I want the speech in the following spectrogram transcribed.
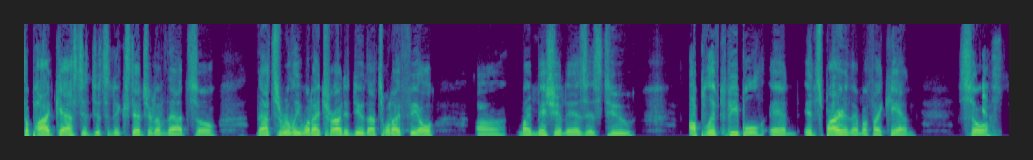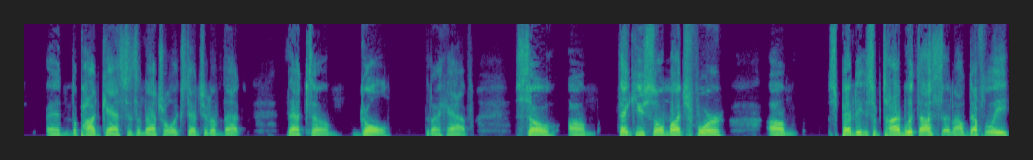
the podcast is just an extension of that. So that's really what I try to do. That's what I feel uh, my mission is is to uplift people and inspire them if I can. So, yes. and the podcast is a natural extension of that that um, goal that I have. So, um, thank you so much for um, spending some time with us, and I'll definitely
